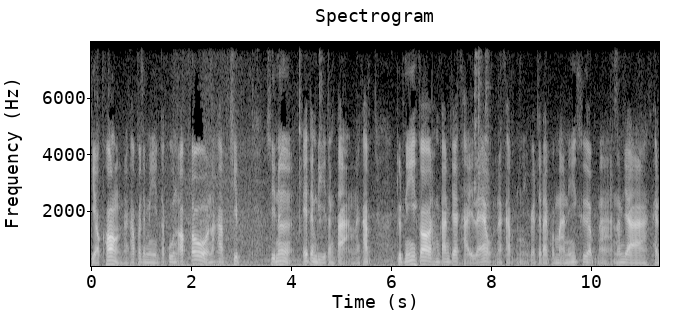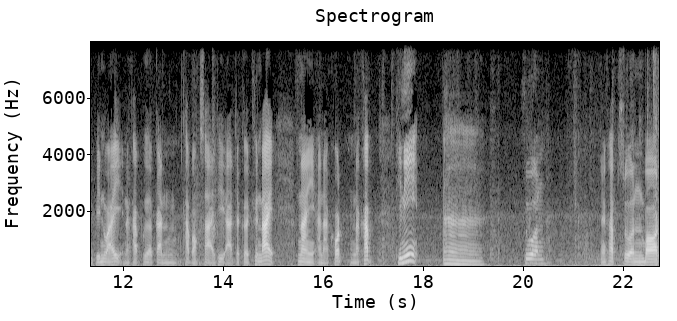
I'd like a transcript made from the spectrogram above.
เกี่ยวข้องนะครับ ก็จะมีตระกูล Opto นะครับชิปซีเนอร์ SMD ต่างๆนะครับจุดนี้ก็ทำการแก้ไขแล้วนะครับนี่ก็จะได้ประมาณนี้เคลือบอาน้ำยาแผ่นปิ้นไว้นะครับ เพื่อกันคราบออกไซด์ที่อาจจะเกิดขึ้นได้ในอนาคตนะครับ ทีนี้อ่าส่วน นะครับ ส่วนบอร์ด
